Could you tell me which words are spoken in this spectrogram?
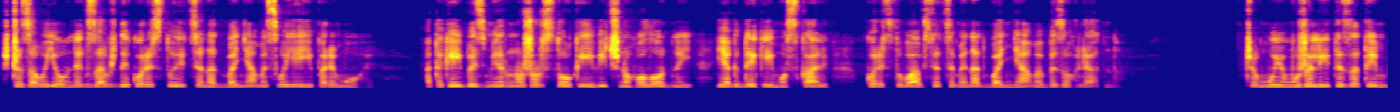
що завойовник завжди користується надбаннями своєї перемоги, а такий безмірно жорстокий і вічно голодний, як дикий москаль, користувався цими надбаннями безоглядно? Чому йому жаліти за тим,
